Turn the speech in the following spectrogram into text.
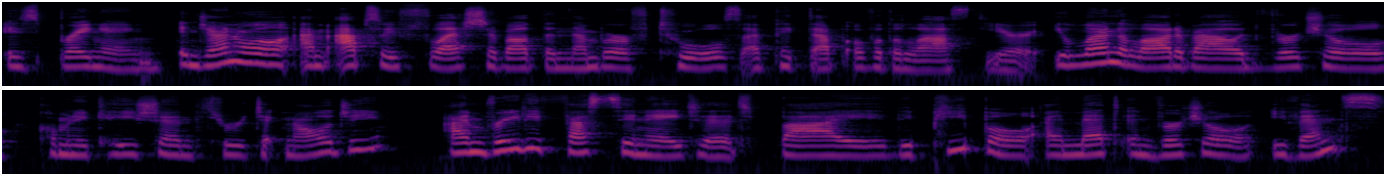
is bringing. In general, I'm absolutely flashed about the number of tools I picked up over the last year. You learned a lot about virtual communication through technology. I'm really fascinated by the people I met in virtual events.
